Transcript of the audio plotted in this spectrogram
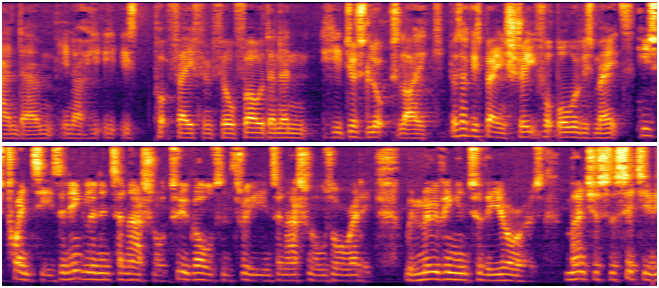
And um, you know he, he's put faith in Phil Foden, and he just looks like looks like he's playing street football with his mates. He's 20. He's an England international, two goals and three internationals already. We're moving into the Euros. Manchester City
